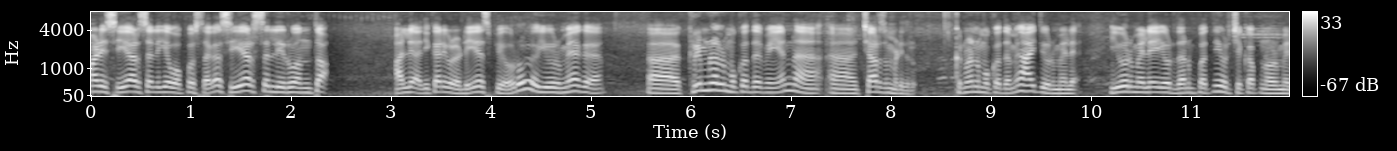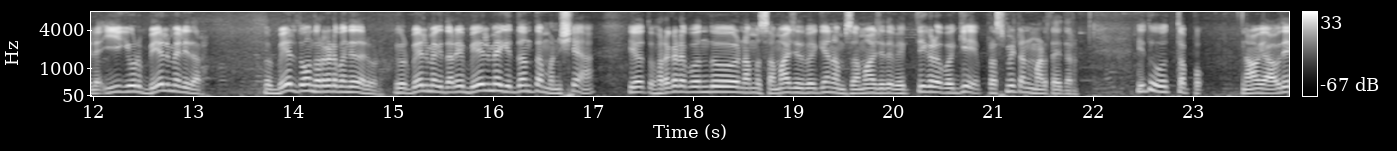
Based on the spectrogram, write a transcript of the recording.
ಮಾಡಿ ಸಿ ಆರ್ ಸೆಲ್ಗೆ ಒಪ್ಪಿಸಿದಾಗ ಸಿ ಆರ್ ಸೆಲ್ ಇರುವಂಥ ಅಲ್ಲಿ ಅಧಿಕಾರಿಗಳು ಡಿ ಎಸ್ ಪಿ ಅವರು ಇವ್ರ ಮ್ಯಾಗ ಕ್ರಿಮಿನಲ್ ಮೊಕದ್ದಮೆಯನ್ನು ಚಾರ್ಜ್ ಮಾಡಿದರು. ಕ್ರಿಮಿನಲ್ ಮೊಕದ್ದಮೆ ಆಯ್ತು ಇವ್ರ ಮೇಲೆ. ಇವ್ರ ಮೇಲೆ ಇವ್ರ ದನಪತ್ನಿ ಇವ್ರ ಚಿಕ್ಕಪ್ಪನವ್ರ ಮೇಲೆ. ಈಗ ಇವರು ಬೇಲ್ ಮೇಲಿದ್ದಾರೆ ಇವ್ರು ಬೇಲ್ ತೊಗೊಂಡು ಹೊರಗಡೆ ಬಂದಿದ್ದಾರೆ ಇವರು. ಇವ್ರು ಬೇಲ್ ಮೇಗಿದ್ದಾರೆ ಬೇಲ್ ಮೇಗಿದ್ದಂಥ ಮನುಷ್ಯ ಇವತ್ತು ಹೊರಗಡೆ ಬಂದು ನಮ್ಮ ಸಮಾಜದ ಬಗ್ಗೆ, ನಮ್ಮ ಸಮಾಜದ ವ್ಯಕ್ತಿಗಳ ಬಗ್ಗೆ ಪ್ರೆಸ್ ಮಾಡ್ತಾಯಿದ್ದಾರೆ ಇದು ತಪ್ಪು. ನಾವು ಯಾವುದೇ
